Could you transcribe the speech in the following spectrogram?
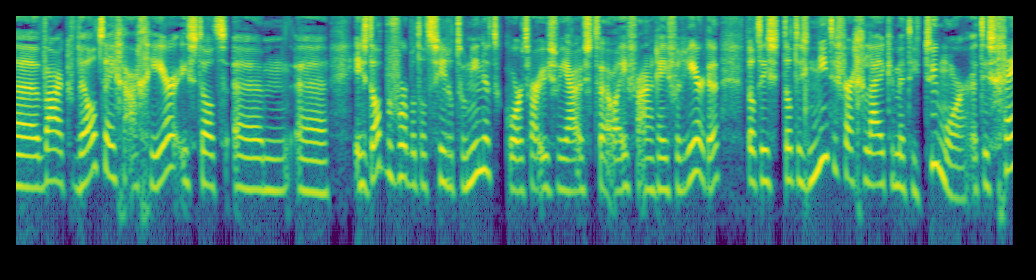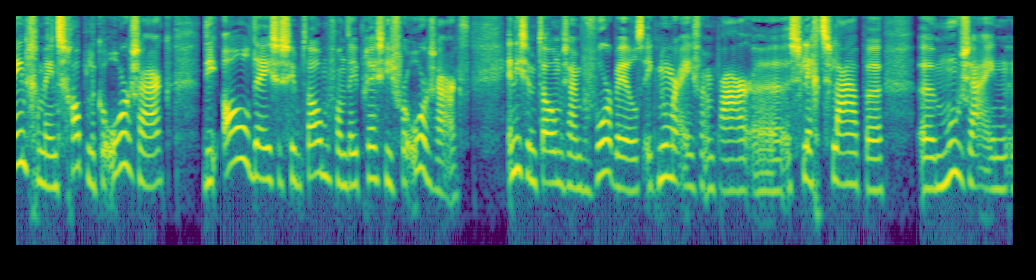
Uh, waar ik wel tegen ageer is dat, um, uh, is dat bijvoorbeeld dat serotoninetekort... waar u zojuist al even aan refereerde... Dat is, dat is niet te vergelijken met die tumor. Het is geen gemeenschappelijke oorzaak... die al deze symptomen van depressie veroorzaakt. En die symptomen zijn bijvoorbeeld... ik noem maar even een paar... slecht slapen, moe zijn,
